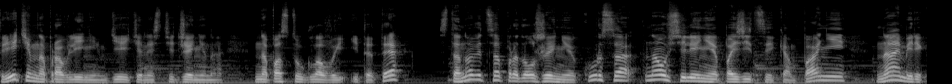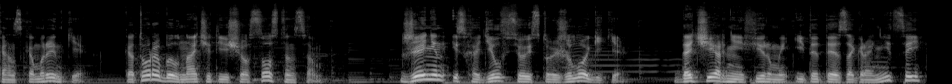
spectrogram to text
Третьим направлением деятельности Дженнина на посту главы ИТТ становится продолжение курса на усиление позиций компании на американском рынке, который был начат еще с Остенсом. Дженнин исходил все из той же логики. Дочерние фирмы ИТТ за границей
